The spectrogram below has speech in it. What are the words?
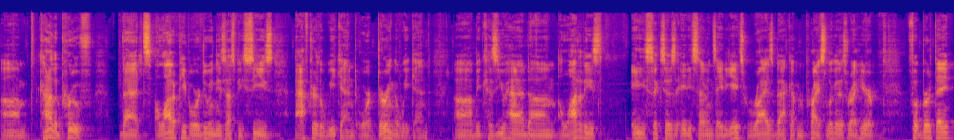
um, kind of the proof that a lot of people were doing these SBCs after the weekend or during the weekend uh, because you had um, a lot of these 86s, 87s, 88s rise back up in price. Look at this right here. FUT Birthday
